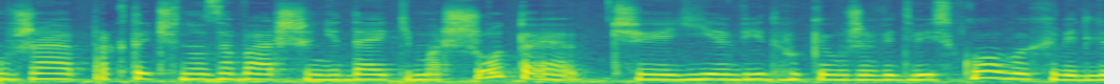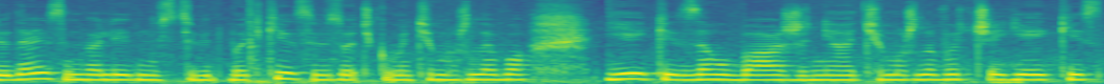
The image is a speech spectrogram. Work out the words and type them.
вже практично завершені деякі маршрути. Чи є відгуки вже від військових, від людей з інвалідністю, від батьків з візочками? Чи можливо є якісь зауваження, чи можливо ще є якісь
